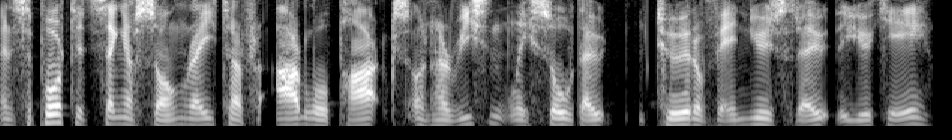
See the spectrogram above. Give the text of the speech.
and supported singer-songwriter Arlo Parks on her recently sold-out tour of venues throughout the UK.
